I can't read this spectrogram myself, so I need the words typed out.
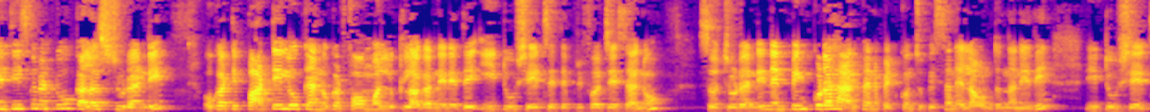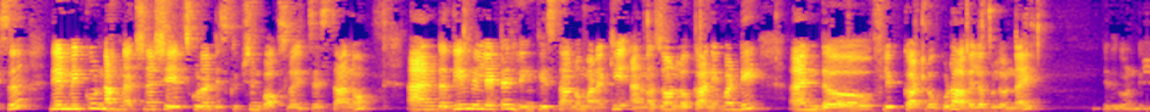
నేను తీసుకున్న టూ కలర్స్ చూడండి. ఒకటి పార్టీ లుక్ అండ్ ఒకటి ఫార్మల్ లుక్ లాగా నేనైతే ఈ టూ షేడ్స్ అయితే ప్రిఫర్ చేశాను. సో చూడండి నేను పింక్ కూడా హ్యాండ్ పైన పెట్టుకొని చూపిస్తాను ఎలా ఉంటుందనేది ఈ టూ షేడ్స్. నేను మీకు నాకు నచ్చిన షేడ్స్ కూడా డిస్క్రిప్షన్ బాక్స్లో ఇచ్చేస్తాను. అండ్ దీని రిలేటెడ్ లింక్ ఇస్తాను మనకి అమెజాన్లో కానివ్వండి అండ్ ఫ్లిప్కార్ట్లో కూడా అవైలబుల్ ఉన్నాయి. ఇదిగోండి.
